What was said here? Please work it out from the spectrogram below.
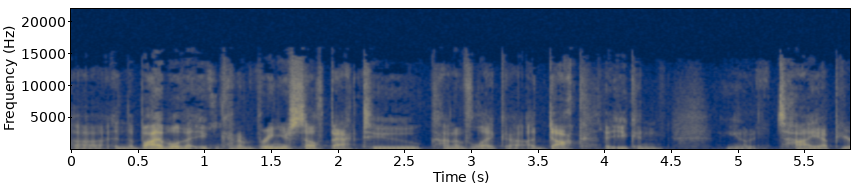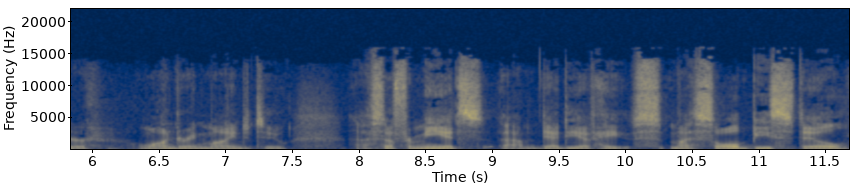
uh, in the bible that you can kind of bring yourself back to kind of like a, a dock that you can you know tie up your wandering mind to uh, so for me it's um, the idea of hey my soul be still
